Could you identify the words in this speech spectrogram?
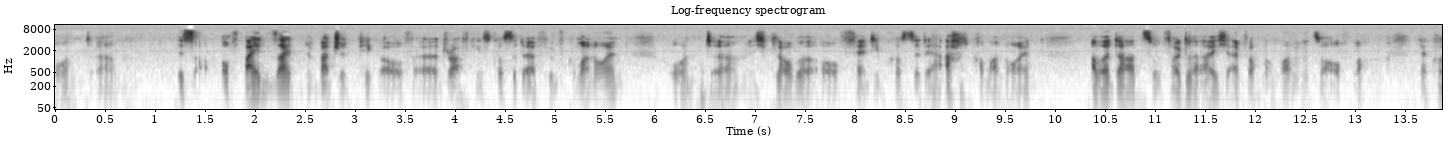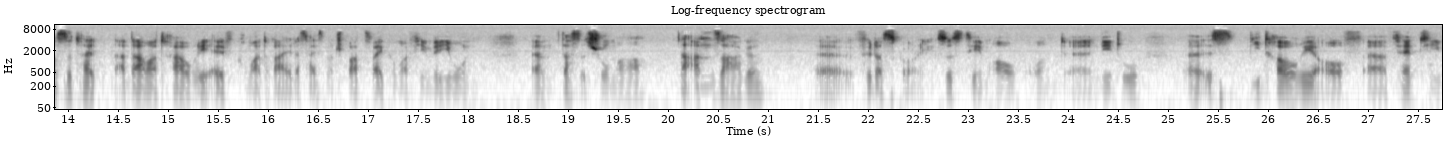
und ähm, ist auf beiden Seiten im Budget-Pick. Auf äh, DraftKings kostet er 5,9 und ähm, ich glaube auf Fanteam kostet er 8,9. Aber da zum Vergleich einfach nochmal, wenn wir so aufmachen, da kostet halt ein Adama Traoré 11,3. Das heißt, man spart 2,4 Millionen. Ähm, das ist schon mal eine Ansage äh, für das Scoring-System auch. Und äh, Neto äh, ist wie Traoré auf äh, Fanteam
